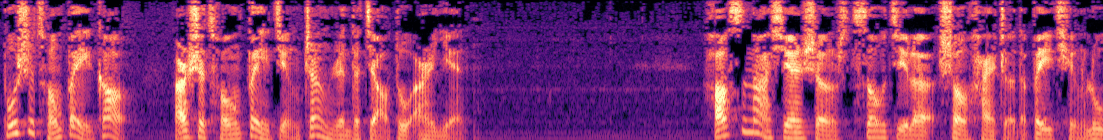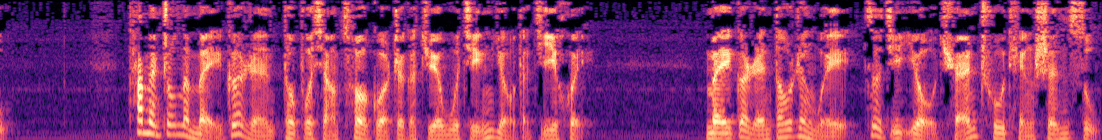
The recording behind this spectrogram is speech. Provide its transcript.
不是从被告，而是从背景证人的角度而言。豪斯纳先生搜集了受害者的悲情录，他们中的每个人都不想错过这个绝无仅有的机会，每个人都认为自己有权出庭申诉。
